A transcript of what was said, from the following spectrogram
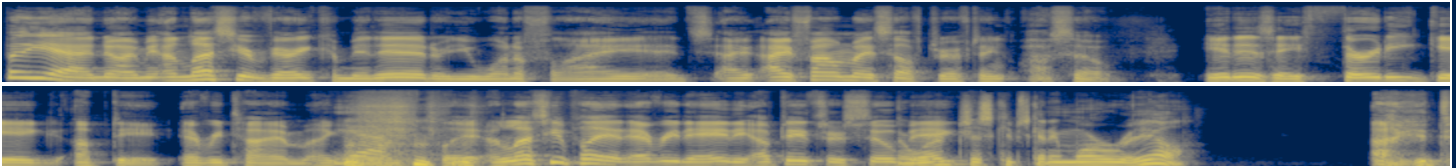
But yeah, no, I mean, unless you're very committed or you want to fly, it's I, I found myself drifting. Also, it is a 30 gig update every time I go Yeah. on to play it. Unless you play it every day, the updates are so The work big. just keeps getting more real. Uh, it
